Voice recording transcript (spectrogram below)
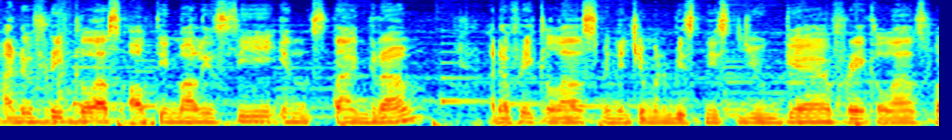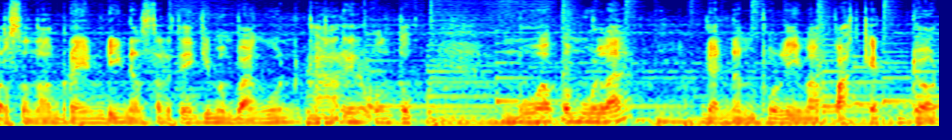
Ada free kelas optimalisasi Instagram ada free kelas manajemen bisnis juga, free kelas personal branding dan strategi membangun karir untuk mua pemula dan 65 paket door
